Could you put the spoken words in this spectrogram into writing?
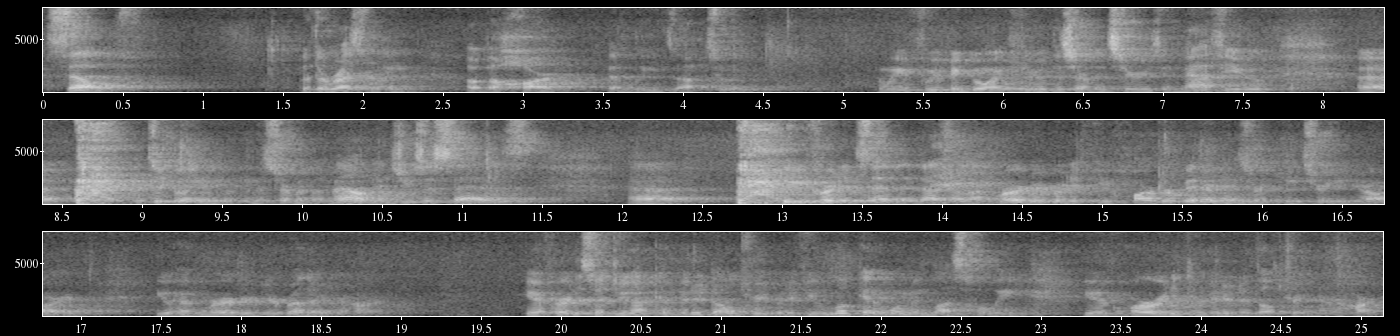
itself, but the wrestling of the heart that leads up to it. And we've, we've been going through the sermon series in Matthew, uh, particularly in, in, the Sermon on the Mount, and Jesus says, uh, You've heard it said that thou shalt not murder, but if you harbor bitterness or hatred in your heart, you have murdered your brother in your heart. You have heard it said, Do not commit adultery, but if you look at a woman lustfully, you have already committed adultery in her heart.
